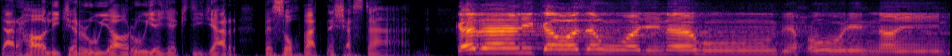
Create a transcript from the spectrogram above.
در حالی که رویاروی یکدیگر به صحبت نشستند. كذلك وزوجناهم بحور عین.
